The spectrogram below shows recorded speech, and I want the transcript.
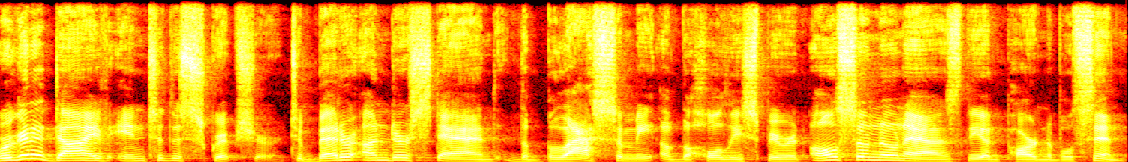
We're going to dive into the scripture to better understand the blasphemy of the Holy Spirit, also known as the unpardonable sin.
